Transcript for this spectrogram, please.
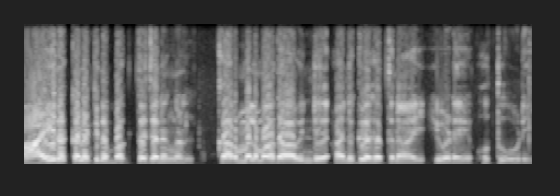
ആയിരക്കണക്കിന് ഭക്തജനങ്ങൾ കർമ്മൽ മാതാവിന്റെ അനുഗ്രഹത്തിനായി ഇവിടെ ഒത്തുകൂടി.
